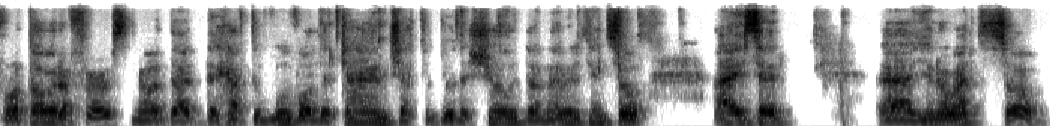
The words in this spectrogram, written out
photographers, you know, that they have to move all the time just to do the shoot and everything. So I said, uh, you know what? So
